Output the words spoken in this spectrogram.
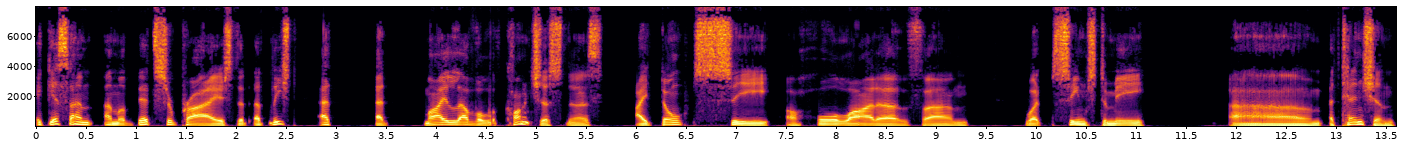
I guess I'm, I'm a bit surprised that at least at, at my level of consciousness, I don't see a whole lot of um, what seems to me um, attention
